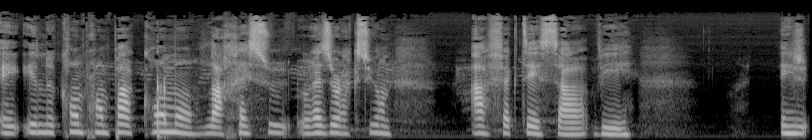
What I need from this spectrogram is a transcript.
Et il ne comprend pas comment la résurrection a affecté sa vie. Et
